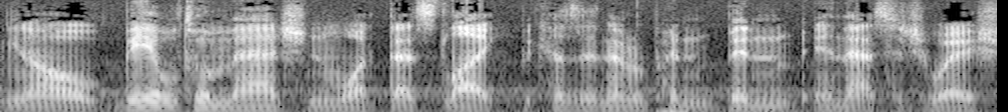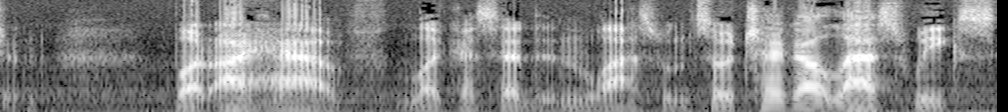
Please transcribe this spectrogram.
you know, be able to imagine what that's like because they've never been been in that situation. But I have, like I said in the last one. So check out last week's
